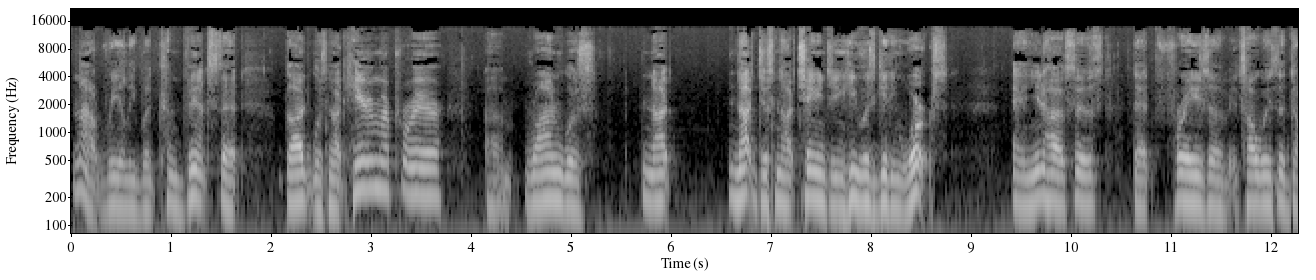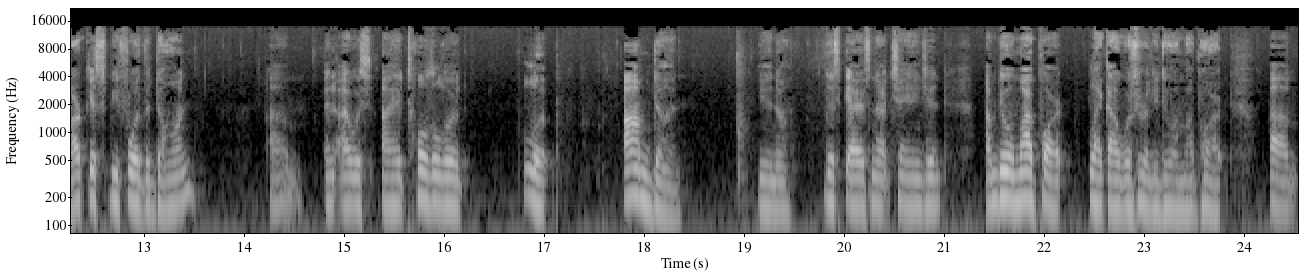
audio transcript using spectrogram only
not really, but convinced that God was not hearing my prayer. Um, Ron was not not just not changing; he was getting worse. And you know how it says that phrase of "It's always the darkest before the dawn." Um, and I was I had told the Lord, "Look, I'm done. You know, this guy's not changing. I'm doing my part like I was really doing my part. Um,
